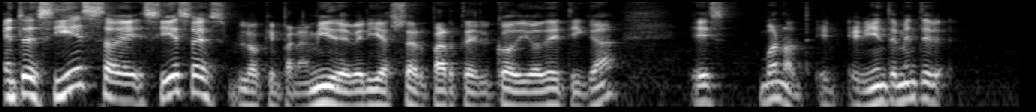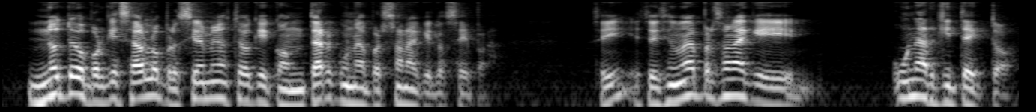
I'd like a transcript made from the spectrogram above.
entonces, si eso, es, si eso es lo que para mí debería ser parte del código de ética, es, bueno, e- evidentemente no tengo por qué saberlo, pero sí al menos tengo que contar con una persona que lo sepa. ¿Sí? Estoy diciendo una persona que, un arquitecto,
